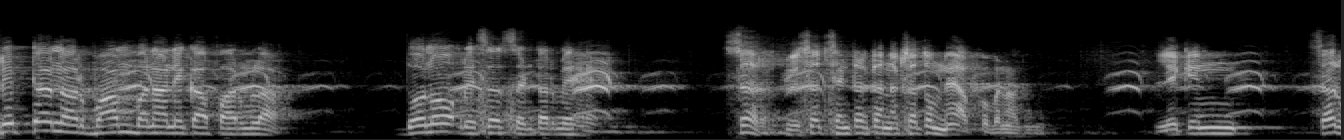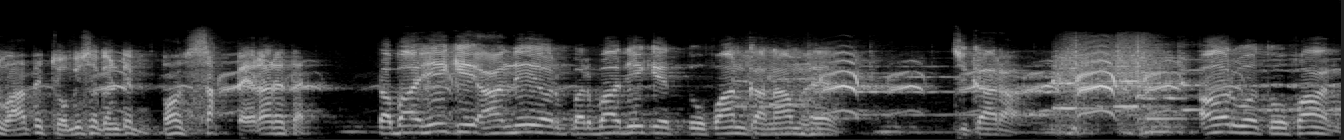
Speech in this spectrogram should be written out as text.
क्रिप्टन और बॉम्ब बनाने का फार्मूला दोनों रिसर्च सेंटर में है। सर रिसर्च सेंटर का नक्शा तो मैं आपको बना दूँगा। लेकिन सर वहाँ पे चौबीसों घंटे बहुत सख्त पहरा रहता है। तबाही की आंधी और बर्बादी के तूफ़ान का नाम है चिकारा। और वो तूफ़ान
